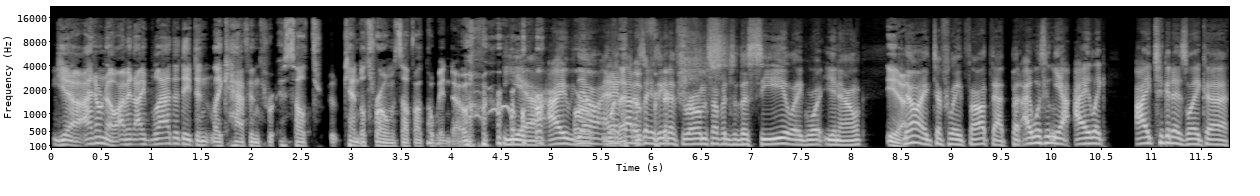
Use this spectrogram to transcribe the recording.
yeah, I don't know. I mean, I'm glad that they didn't like have him th- himself, Kendall throw himself out the window. yeah, I know, and I thought it was like, he's going to throw himself into the sea, like what you know. yeah. No, I definitely thought that, but I wasn't. Yeah, I like I took it as like a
